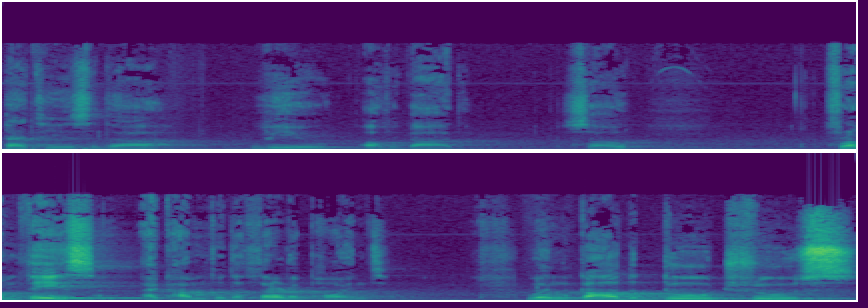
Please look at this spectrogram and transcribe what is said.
that is the view of God. So, from this, I come to the third point. When God do choose,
